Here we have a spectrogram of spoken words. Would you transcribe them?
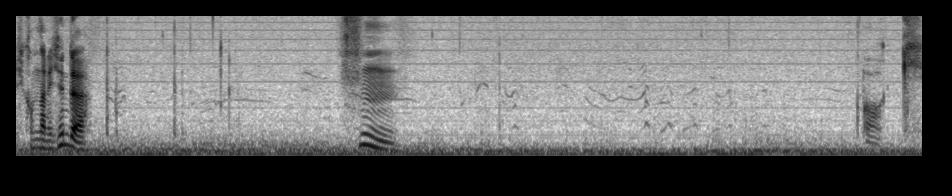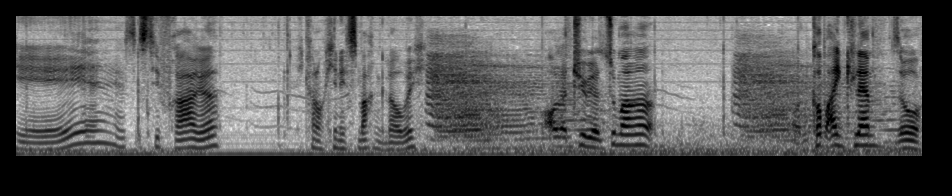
Ich komme da nicht hinter. Hm. Okay. Jetzt ist die Frage. Ich kann auch hier nichts machen, glaube ich. Oh, die Tür wieder zumachen. Und den Kopf einklemmen. So.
